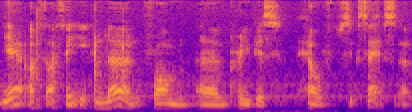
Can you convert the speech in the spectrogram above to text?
Yeah, I, th- I think you can learn from um, previous health success. Uh,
